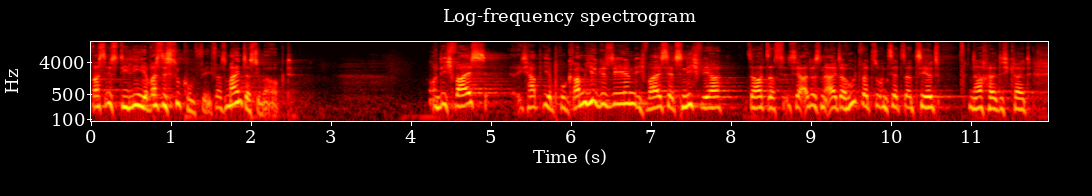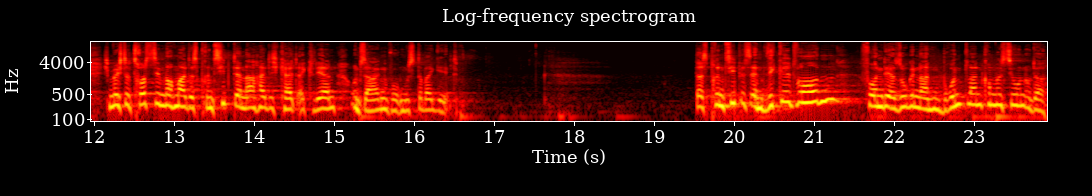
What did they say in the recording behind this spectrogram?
was ist die Linie, was ist zukunftsfähig, was meint das überhaupt? Und ich weiß, ich habe Ihr Programm hier gesehen, ich weiß jetzt nicht, wer sagt, das ist ja alles ein alter Hut, was Sie uns jetzt erzählt, Nachhaltigkeit. Ich möchte trotzdem nochmal das Prinzip der Nachhaltigkeit erklären und sagen, worum es dabei geht. Das Prinzip ist entwickelt worden von der sogenannten Brundtland-Kommission oder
